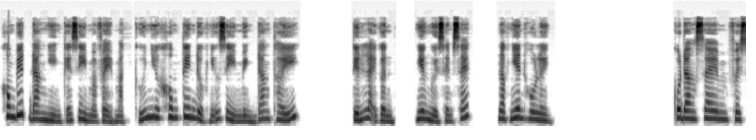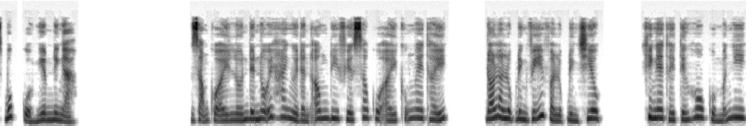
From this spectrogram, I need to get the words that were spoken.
không biết đang nhìn cái gì mà vẻ mặt cứ như không tin được những gì mình đang thấy. Tiến lại gần, nghiêng người xem xét, ngạc nhiên hô lên. Cô đang xem Facebook của Nghiêm Ninh à? Giọng cô ấy lớn đến nỗi hai người đàn ông đi phía sau cô ấy cũng nghe thấy. Đó là Lục Đình Vĩ và Lục Đình Chiêu. Khi nghe thấy tiếng hô của Mẫn Nhi,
